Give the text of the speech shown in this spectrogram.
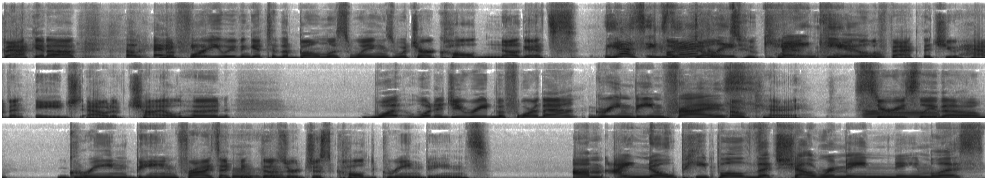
back it up. Okay. Before you even get to the boneless wings, which are called nuggets. Yes, exactly. Adults who can't Thank handle you. the fact that you haven't aged out of childhood. What what did you read before that? Green bean fries. Okay. Seriously though? Green bean fries? I think those are just called green beans. Um, I know people that shall remain nameless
